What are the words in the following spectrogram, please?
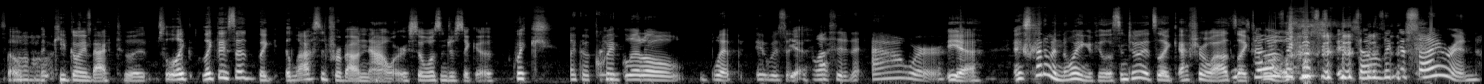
So Oh. they keep going back to it. So like like they said, like it lasted for about an hour, so it wasn't just like a quick Like a quick little blip. It was Yeah. it lasted an hour. yeah. It's kind of annoying if you listen to it. It's like after a while, it's It like sounds oh. like a, it sounds like a siren.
